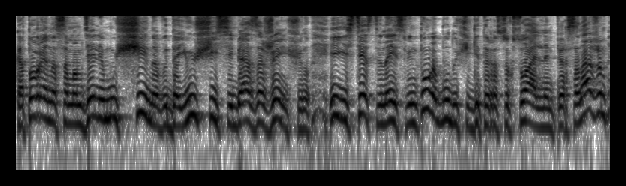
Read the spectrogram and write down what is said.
которая на самом деле мужчина, выдающий себя за женщину. И, естественно, Эйс Вентура, будучи гетеросексуальным персонажем,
